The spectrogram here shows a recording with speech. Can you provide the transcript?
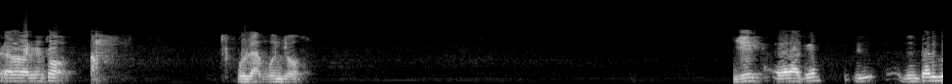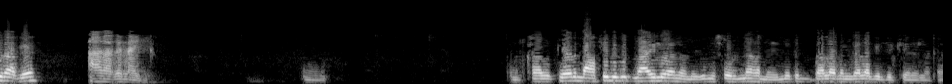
এবারে তো গোলাপগঞ্জ। জি এর আগে জিন্তারিগুর আগে আর আগে নাই। কালকের এগুলো নাই লয় না শরীর না নেই বেঙ্গা লাগে দেখে এলাকা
